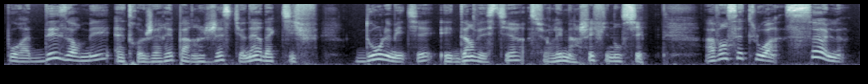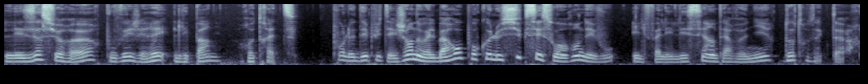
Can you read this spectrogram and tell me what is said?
pourra désormais être géré par un gestionnaire d'actifs, dont le métier est d'investir sur les marchés financiers. Avant cette loi, seuls les assureurs pouvaient gérer l'épargne retraite. Pour le député Jean-Noël Barrot, pour que le succès soit en rendez-vous, il fallait laisser intervenir d'autres acteurs.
